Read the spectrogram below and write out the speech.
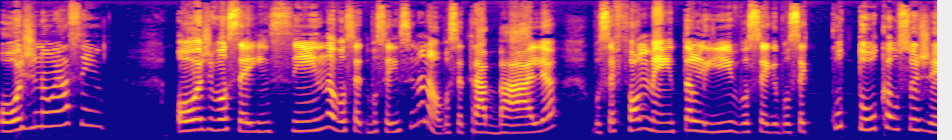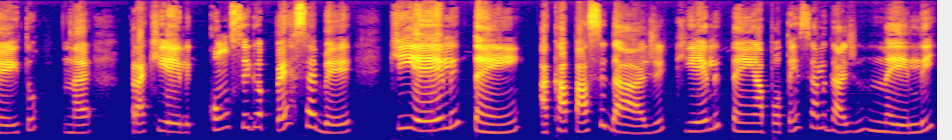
Hoje não é assim. Hoje você ensina, você, você ensina não, você trabalha, você fomenta ali, você, você cutuca o sujeito, né? Para que ele consiga perceber que ele tem a capacidade, que ele tem a potencialidade nele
